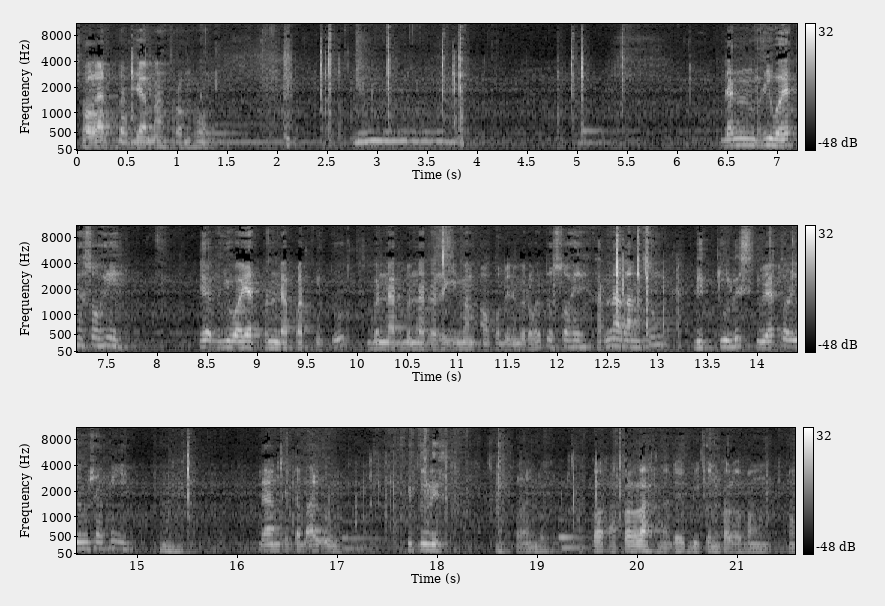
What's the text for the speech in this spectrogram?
sholat berjamaah from home dan riwayatnya sohih ya riwayat pendapat itu benar-benar dari Imam Atta bin Rabah itu sohih karena langsung ditulis riwayat oleh Imam Syafi'i Hmm. dalam kitab Al-Um ditulis Apaan tuh? Akal, akal lah nanti bikin kalau bang mau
